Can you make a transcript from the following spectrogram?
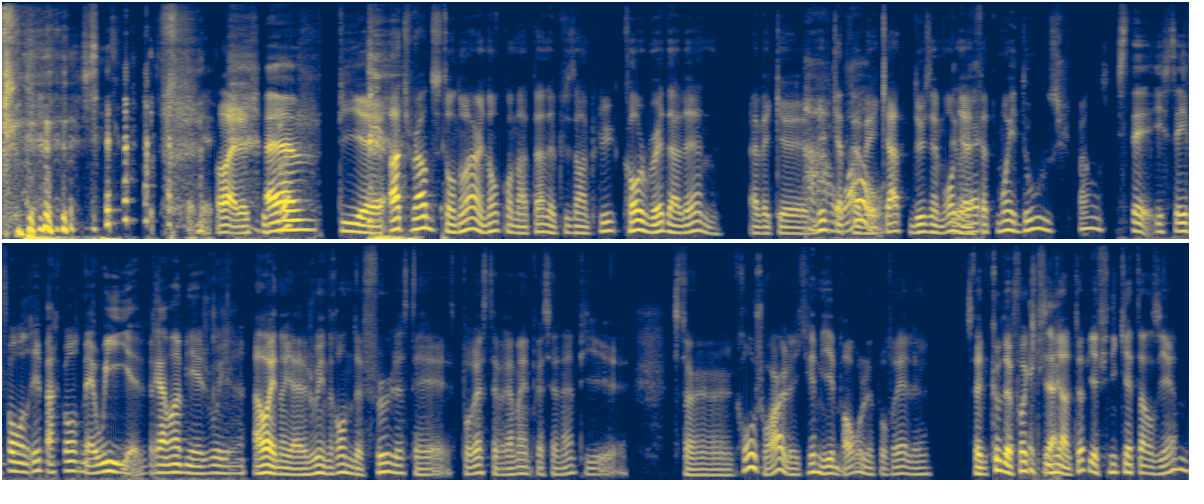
Ouais, là, je sais pas. Euh, Puis euh, Hot Round du tournoi, un nom qu'on entend de plus en plus, Cole Red Allen, avec euh, Ah, 1084, deuxième round, C'est il avait fait moins 12, je pense. il s'était- s'était effondré par contre, mais oui, il a vraiment bien joué. là. Ah ouais, non, il a joué une ronde de feu, là, pour elle, c'était vraiment impressionnant. Puis euh, c'est un gros joueur, là, il est bon, là, pour vrai. Là. Fait une couple de fois qu'il finit dans le top, il a fini 14e,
